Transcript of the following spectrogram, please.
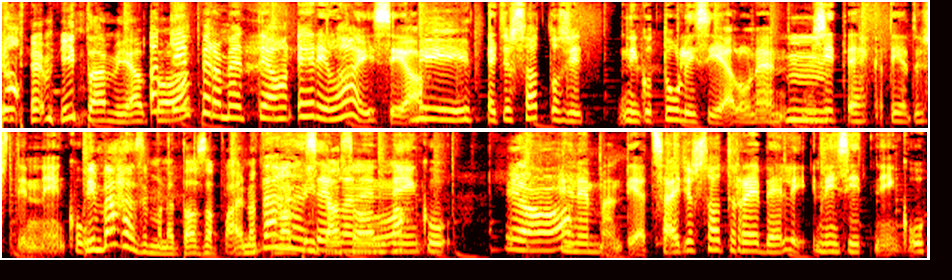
No, Te mitä mieltä on? Temperamentteja on erilaisia. Niin. Että jos sä oot tosi niin kuin tulisielunen, niin mm. niin sit ehkä tietysti... Niin, kuin, niin vähän semmoinen tasapainottava vähän pitäisi olla. Niin kuin, Joo. enemmän, tiedätkö? Et jos sä oot rebeli, niin sit niinku,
